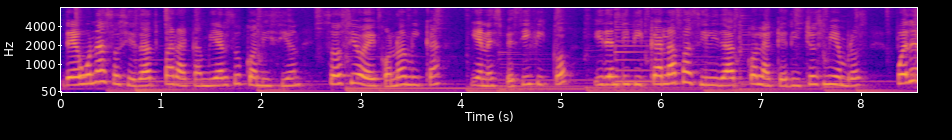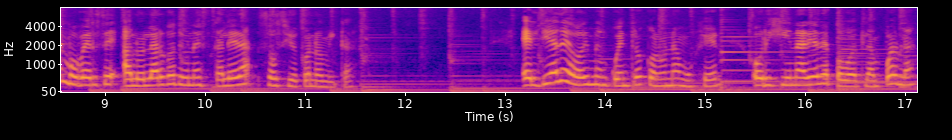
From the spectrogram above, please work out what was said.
de una sociedad para cambiar su condición socioeconómica y en específico identificar la facilidad con la que dichos miembros pueden moverse a lo largo de una escalera socioeconómica. El día de hoy me encuentro con una mujer originaria de Pauatlán, Puebla,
